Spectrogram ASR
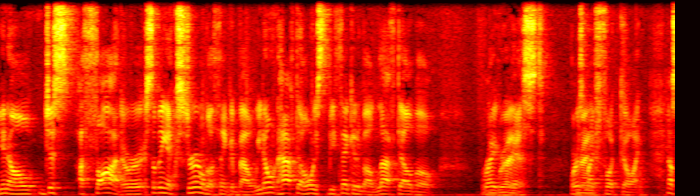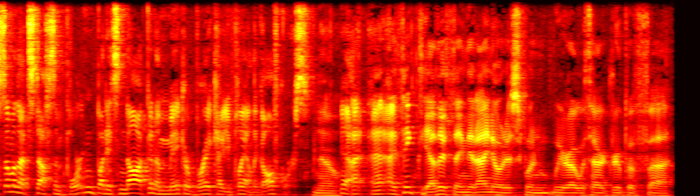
you know just a thought or something external to think about. We don't have to always be thinking about left elbow right, right. wrist. Where's right. my foot going? Now some of that stuff's important but it's not going to make or break how you play on the golf course. No. Yeah. I, I think the other thing that i noticed when we were out with our group of uh,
